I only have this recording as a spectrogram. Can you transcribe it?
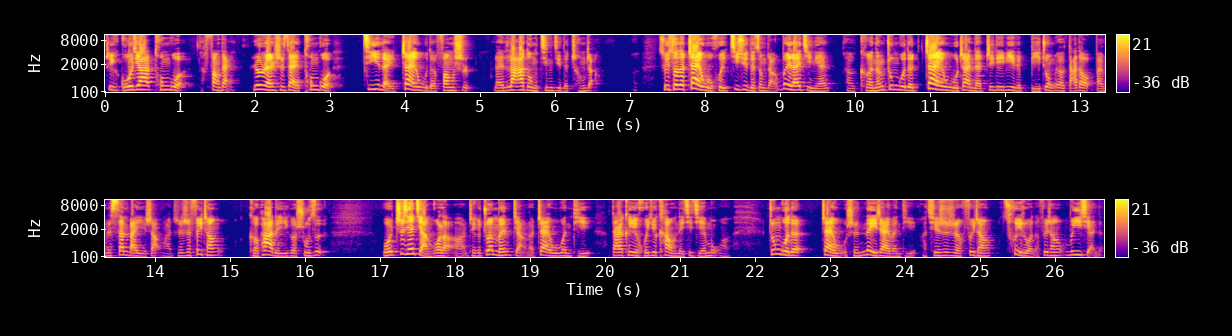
这个国家通过放贷，仍然是在通过积累债务的方式来拉动经济的成长。所以说，它债务会继续的增长。未来几年，呃，可能中国的债务占的 GDP 的比重要达到百分之三百以上啊，这是非常可怕的一个数字。我之前讲过了啊，这个专门讲了债务问题，大家可以回去看我那期节目啊。中国的债务是内债问题啊，其实是非常脆弱的、非常危险的。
